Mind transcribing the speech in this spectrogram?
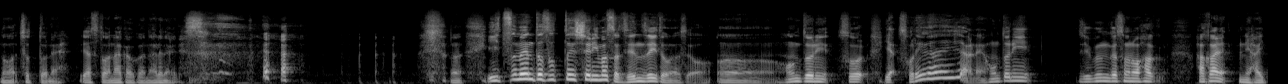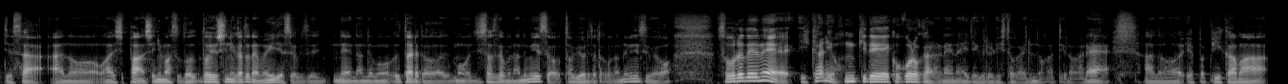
のはちょっとね、奴とは仲良くはなれないです。うん、一面とずっと一緒にいますは全然いいと思いますよ。うん。本当に、そ、いや、それが大事だよね。本当に、自分がその墓に入ってさ、あの、私パン死にますど。どういう死に方でもいいですよ。別にね、何でも撃たれたもう自殺でも何でもいいですよ。飛び降りたとか何でもいいですけど、それでね、いかに本気で心からね、泣いてくれる人がいるのかっていうのがね、あの、やっぱビカマ、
